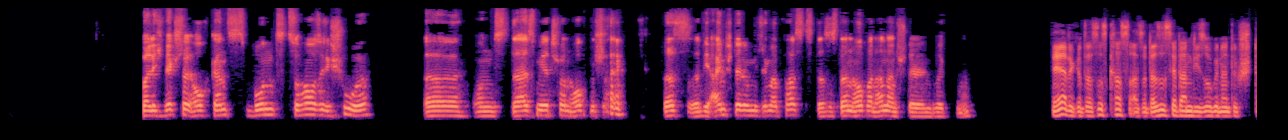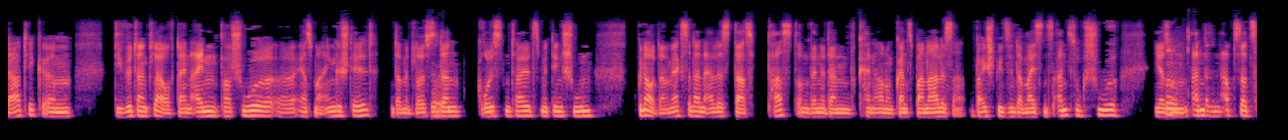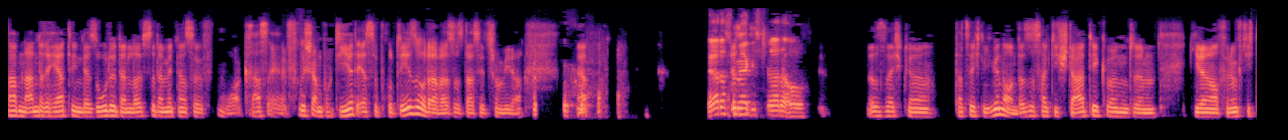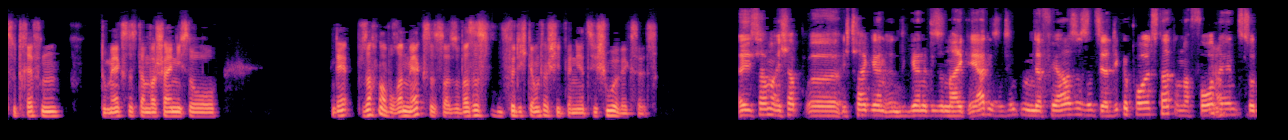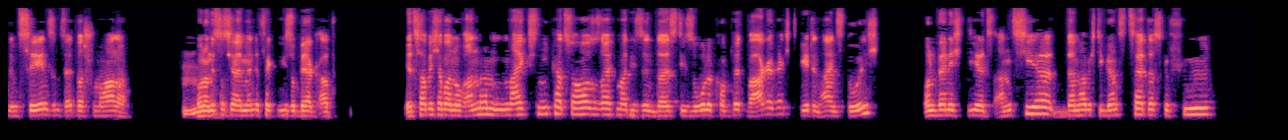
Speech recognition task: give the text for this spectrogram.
Weil ich wechsle auch ganz bunt zu Hause die Schuhe. Äh, und da ist mir jetzt schon aufgefallen, dass äh, die Einstellung nicht immer passt, dass es dann auch an anderen Stellen drückt. Ne? Ja, das ist krass. Also das ist ja dann die sogenannte Statik. Ähm, die wird dann klar auf deinen einen Paar Schuhe äh, erstmal eingestellt und damit läufst ja. du dann größtenteils mit den Schuhen. Genau, dann merkst du dann alles, das passt. Und wenn du dann, keine Ahnung, ganz banales Beispiel sind da meistens Anzugsschuhe, ja so einen mhm. anderen Absatz haben, eine andere Härte in der Sohle, dann läufst du damit und hast du, boah, krass, ey, frisch amputiert, erste Prothese oder was ist das jetzt schon wieder? Ja, ja das, das merke ich gerade auch. Das ist echt äh, tatsächlich, genau. Und das ist halt die Statik und ähm, die dann auch vernünftig zu treffen. Du merkst es dann wahrscheinlich so, der, sag mal, woran merkst du es? Also was ist für dich der Unterschied, wenn du jetzt die Schuhe wechselst? Ich sag mal, ich habe, äh, ich trage gerne, gerne diese Nike Air, die sind hinten in der Ferse, sind sehr dick gepolstert und nach vorne ja. hin zu den Zehen sind sie etwas schmaler. Mhm. Und dann ist es ja im Endeffekt wie so bergab. Jetzt habe ich aber noch andere Nike-Sneaker zu Hause, sag ich mal, die sind, da ist die Sohle komplett waagerecht, geht in eins durch. Und wenn ich die jetzt anziehe, dann habe ich die ganze Zeit das Gefühl,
